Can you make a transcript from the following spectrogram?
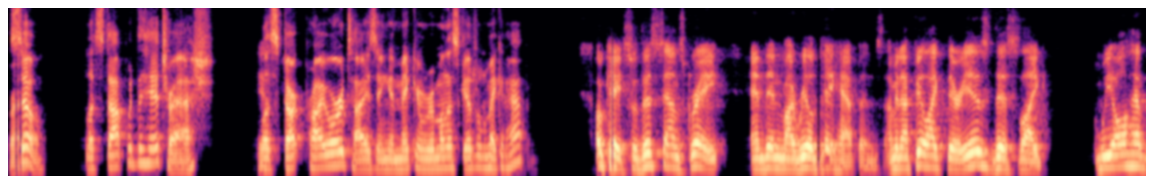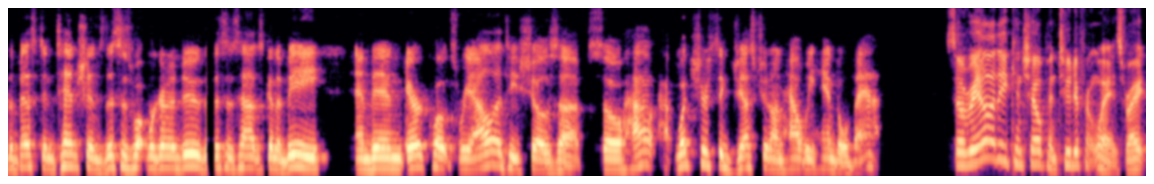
Right. So let's stop with the head trash. Let's start prioritizing and making room on the schedule to make it happen. Okay, so this sounds great. And then my real day happens. I mean, I feel like there is this like, we all have the best intentions. This is what we're going to do. This is how it's going to be and then air quotes reality shows up. So how what's your suggestion on how we handle that? So reality can show up in two different ways, right?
